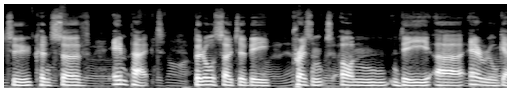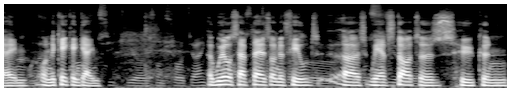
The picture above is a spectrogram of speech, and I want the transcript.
to conserve impact, but also to be present on the uh, aerial game, on the kicking game. Uh, we also have players on the field. Uh, we have starters who can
